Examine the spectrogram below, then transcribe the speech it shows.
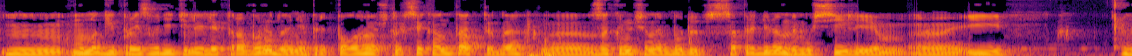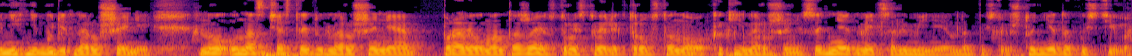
многие производители электрооборудования предполагают, что все контакты да, э, закручены будут с определенным усилием э, и в них не будет нарушений. Но у нас часто идут нарушения правил монтажа и устройства электроустановок. Какие нарушения? Соединяют медь с алюминием, допустим, что недопустимо.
